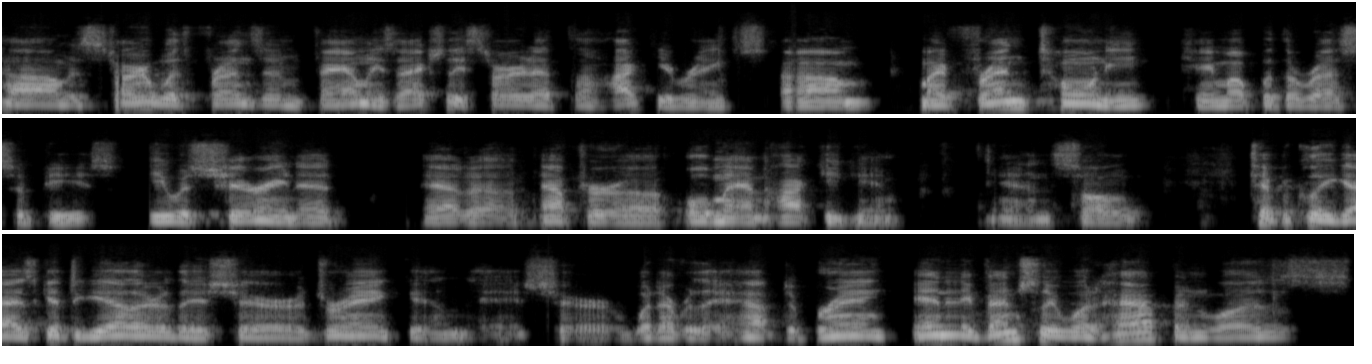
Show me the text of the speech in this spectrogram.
Um, it started with friends and families. I actually started at the hockey rinks. Um, my friend Tony came up with the recipes. He was sharing it at a after a old man hockey game, and so typically guys get together they share a drink and they share whatever they have to bring and eventually what happened was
